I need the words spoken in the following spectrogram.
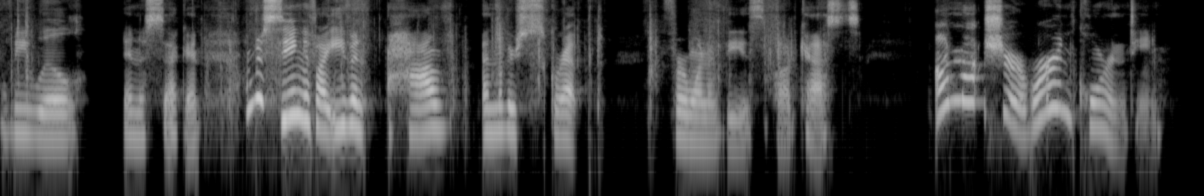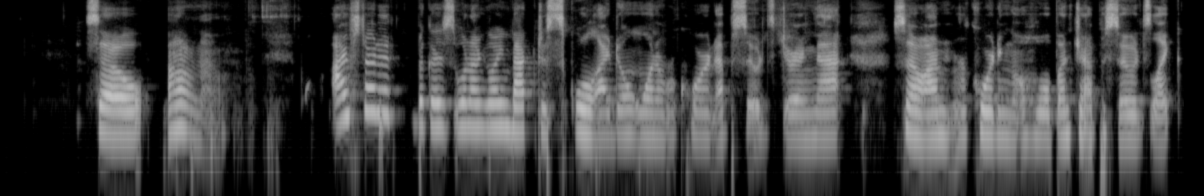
we will in a second. I'm just seeing if I even have another script for one of these podcasts. I'm not sure. We're in quarantine. So, I don't know. I've started because when I'm going back to school, I don't want to record episodes during that. So, I'm recording a whole bunch of episodes like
